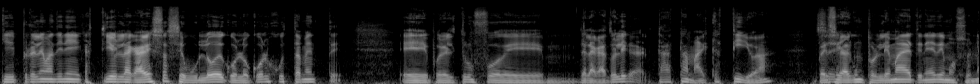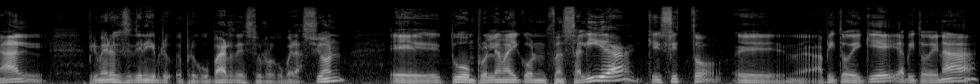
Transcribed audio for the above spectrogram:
qué, problema tiene Castillo en la cabeza, se burló de Colo Colo justamente eh, por el triunfo de, la Católica. Está, está mal Castillo, ¿ah? Parece que hay algún problema de tener emocional. Primero que se tiene que preocupar de su recuperación. Eh, tuvo un problema ahí con salida, que insisto, eh, apito de qué, apito de nada.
